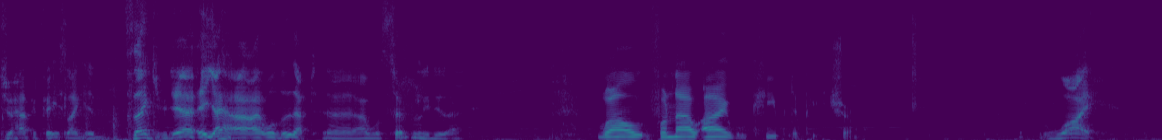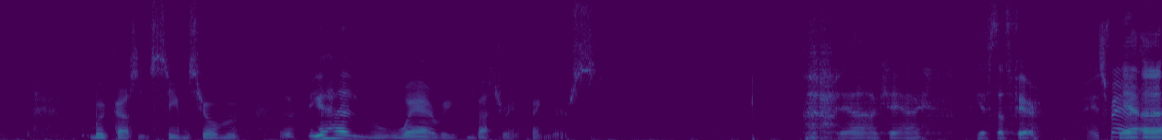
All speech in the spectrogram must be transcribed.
to a happy face, like it. Thank you. Yeah, yeah, I I will do that. Uh, I will certainly do that. Well, for now, I will keep the picture Why? because it seems you're you have very buttery fingers. yeah, okay, I guess that's fair. It's fair. Yeah, uh,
